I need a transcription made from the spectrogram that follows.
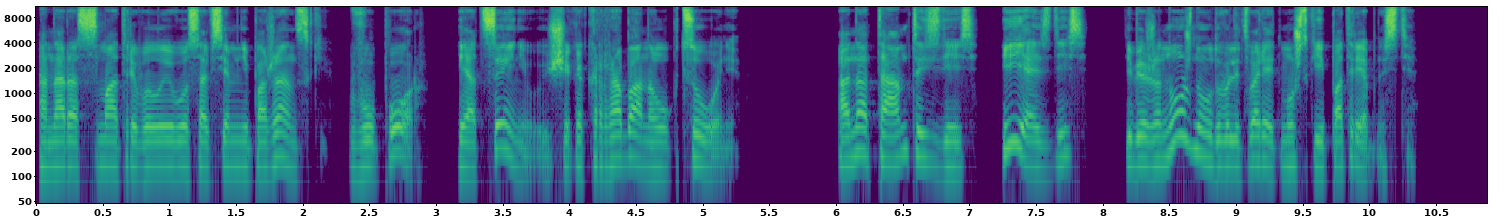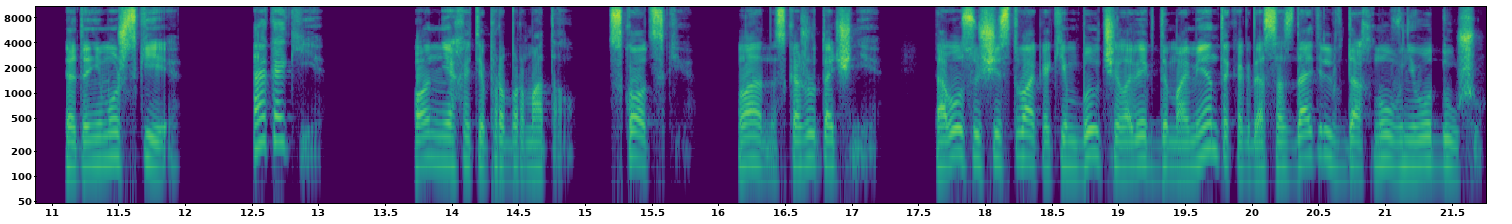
Она рассматривала его совсем не по-женски, в упор и оценивающе, как раба на аукционе. «Она там, ты здесь, и я здесь. Тебе же нужно удовлетворять мужские потребности». «Это не мужские». «А какие?» Он нехотя пробормотал. «Скотские. Ладно, скажу точнее. Того существа, каким был человек до момента, когда Создатель вдохнул в него душу».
